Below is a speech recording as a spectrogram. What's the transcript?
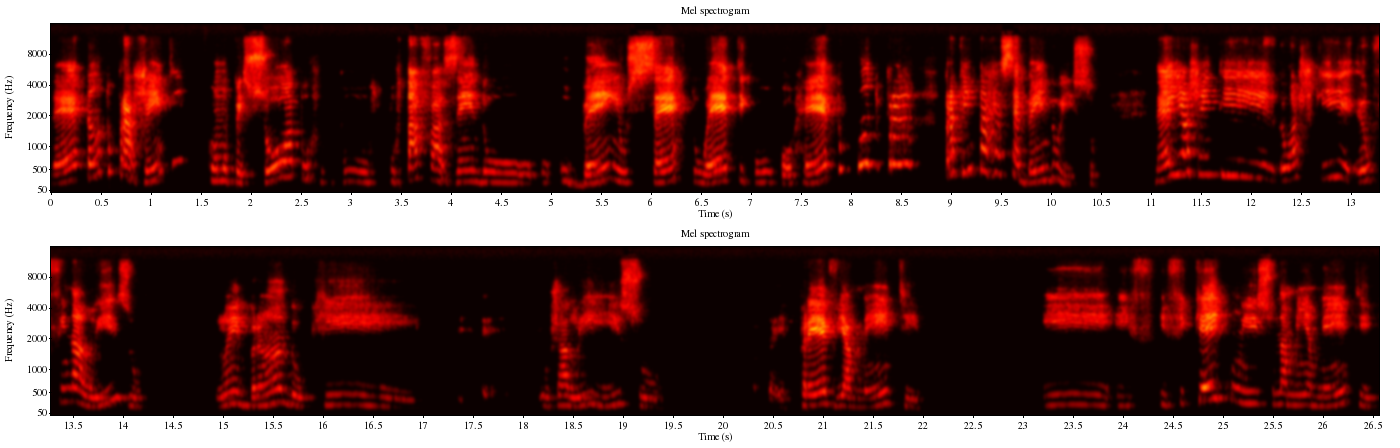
né? tanto para a gente como pessoa, por estar por, por tá fazendo o, o bem, o certo, o ético, o correto, quanto para quem está recebendo isso. Né? E a gente, eu acho que eu finalizo lembrando que eh, eu já li isso eh, previamente e, e, e fiquei com isso na minha mente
